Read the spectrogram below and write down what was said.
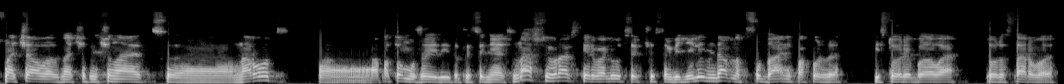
сначала, значит, начинается э, народ, а, а потом уже элита присоединяется. Наша февральская революция в чистом виде. Или недавно в Судане, похоже, история была тоже старого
